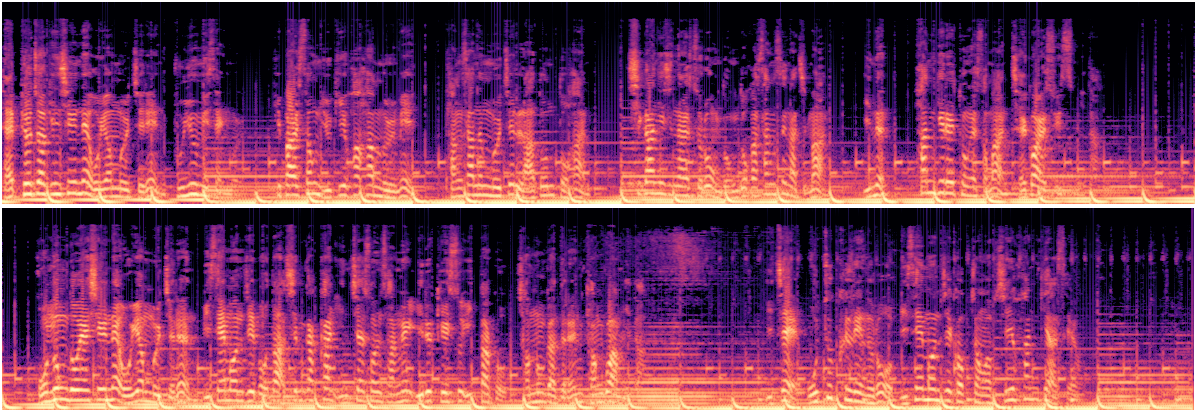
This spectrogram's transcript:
대표적인 실내 오염물질인 부유미생물, 휘발성 유기화합물 및 방사능 물질 라돈 또한 시간이 지날수록 농도가 상승하지만 이는 환기를 통해서만 제거할 수 있습니다. 고농도의 실내 오염물질은 미세먼지보다 심각한 인체 손상을 일으킬 수 있다고 전문가들은 경고합니다. 이제 오투클린으로 미세먼지 걱정 없이 환기하세요.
